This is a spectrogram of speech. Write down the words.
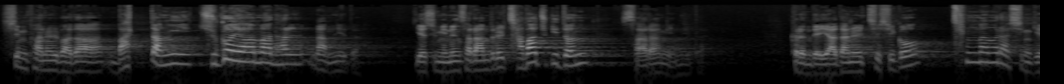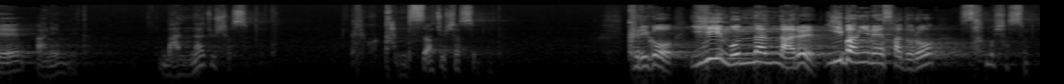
심판을 받아 마땅히 죽어야만 할 납니다. 예수 믿는 사람들을 잡아 죽이던 사람입니다. 그런데 야단을 치시고 책망을 하신 게 아닙니다. 만나 주셨습니다. 그리고 감싸 주셨습니다. 그리고 이 못난 나를 이방인의 사도로 삼으셨습니다.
